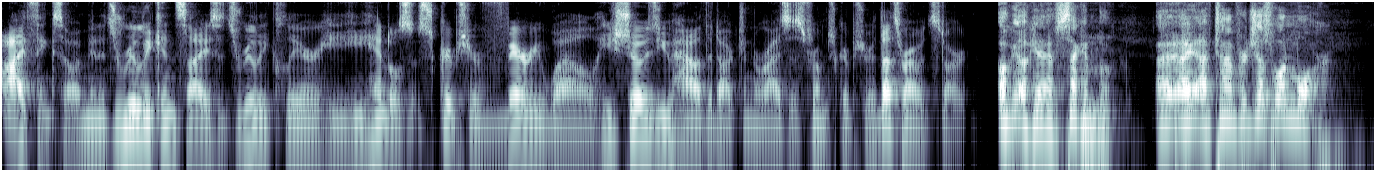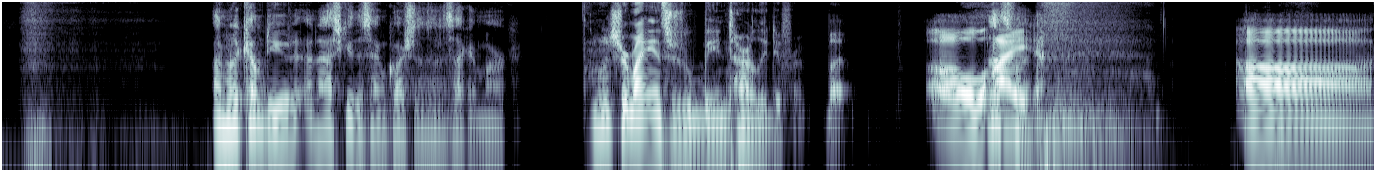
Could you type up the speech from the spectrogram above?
I think so. I mean, it's really concise. It's really clear. He he handles scripture very well. He shows you how the doctrine arises from scripture. That's where I would start. Okay, okay. I have a second book. I, I have time for just one more. I'm going to come to you and ask you the same questions in a second, Mark. I'm not sure my answers will be entirely different, but Oh, That's I. Uh,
